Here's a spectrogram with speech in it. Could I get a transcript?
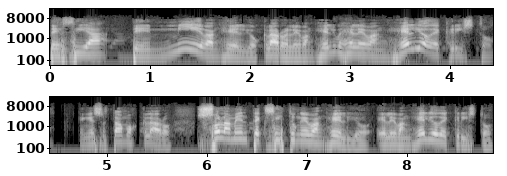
decía de mi evangelio. Claro, el evangelio es el evangelio de Cristo. En eso estamos claros. Solamente existe un evangelio, el evangelio de Cristo.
